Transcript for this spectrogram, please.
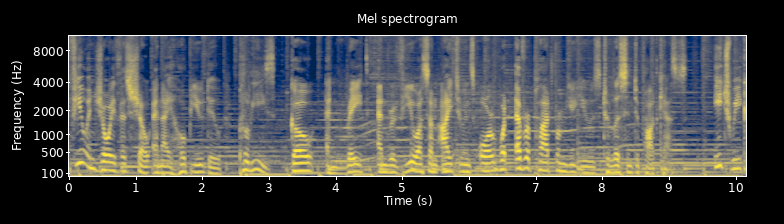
If you enjoy this show, and I hope you do, please go and rate and review us on iTunes or whatever platform you use to listen to podcasts. Each week,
